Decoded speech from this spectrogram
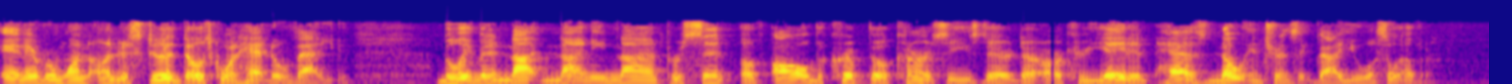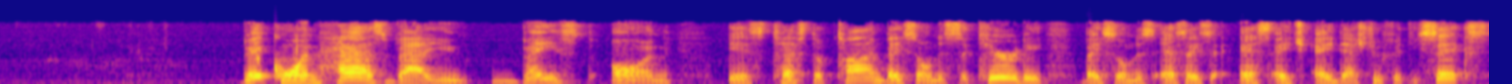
and everyone understood Dogecoin had no value. Believe it or not, 99% of all the cryptocurrencies that, that are created has no intrinsic value whatsoever. Bitcoin has value based on its test of time, based on its security, based on this SHA 256,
